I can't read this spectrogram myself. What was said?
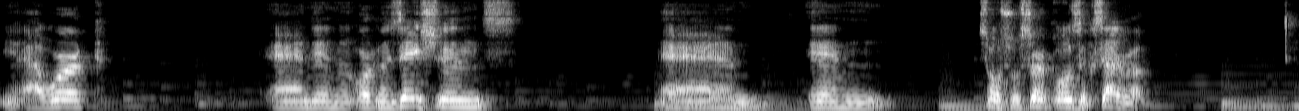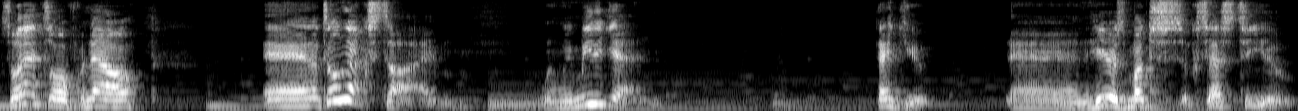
you know, at work and in organizations and in social circles, etc. So that's all for now. And until next time, when we meet again, thank you. And here's much success to you.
